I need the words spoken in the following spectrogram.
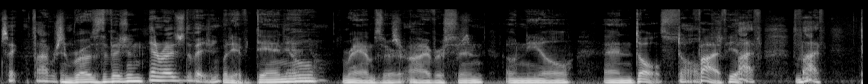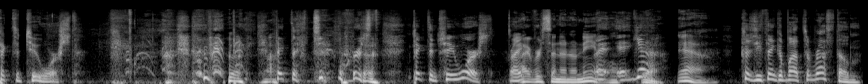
six, five or six in Rodes Division. in Rodes Division. What do you have? Daniel, Daniel. Ramseur, Iverson, O'Neal, and Doles. Dolls. Five. Yeah. Five. Five. Pick the two worst. pick the two worst. Pick the two worst, right? Iverson and O'Neal. Uh, uh, Yeah. yeah. yeah. Because you think about the rest of them.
